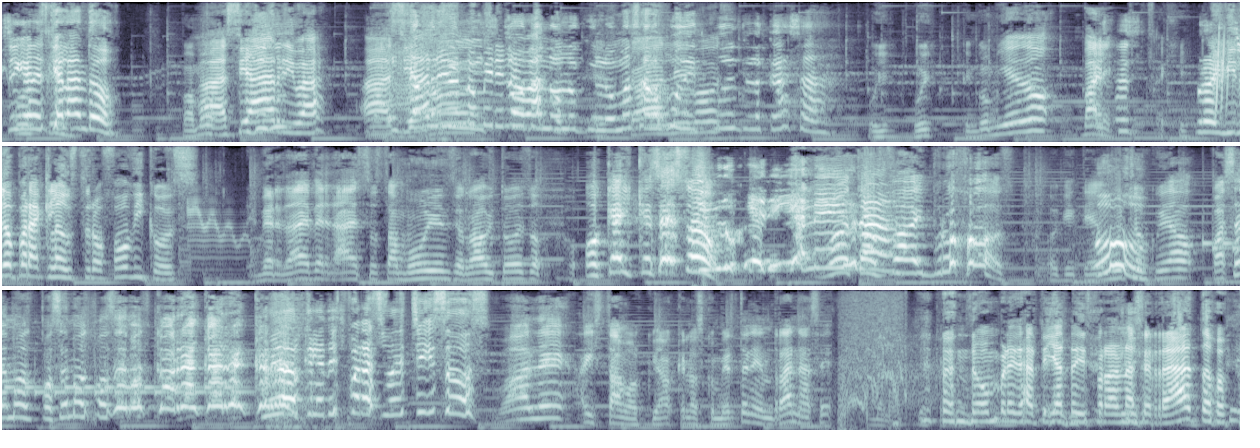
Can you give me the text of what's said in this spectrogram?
Sigan escalando. Vamos. Hacia arriba. Hacia arriba, no miren abajo. loco, lo más abajo de toda la casa. Uy, uy, tengo miedo. Vale. Esto es Aquí. prohibido para claustrofóbicos. Es verdad, es verdad, esto está muy encerrado y todo eso. Ok, ¿qué es esto? ¡Qué brujería What the negra! fuck, brujos. Ok, ten Oh. mucho cuidado. Pasemos, pasemos, pasemos. Corran, corran, corran. ¡Cuidado que le dispara sus hechizos! Vale, ahí estamos. Cuidado que los convierten en ranas, eh. No, hombre, a ti ya te dispararon hace rato.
